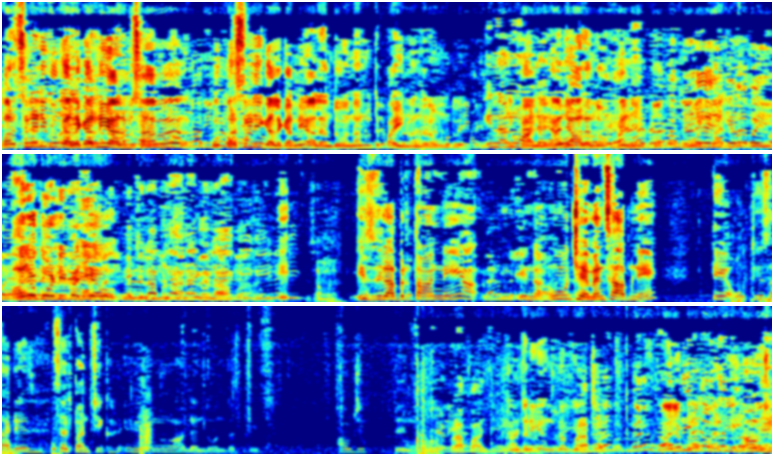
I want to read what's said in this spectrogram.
ਪਰਸਨਲੀ ਕੋਈ ਗੱਲ ਕਰਨੀ ਆਲਮ ਸਾਹਿਬ ਕੋਈ ਪਰਸਨਲੀ ਗੱਲ ਕਰਨੀ ਆਲਮ ਦੋ ਉਹਨਾਂ ਨੂੰ ਤੇ ਭਾਈ ਨੂੰ ਅੰਦਰ ਆਉਣ ਦਿਓ ਇਹਨਾਂ ਨੂੰ ਆ ਲੈਣ ਹਾਂਜੀ ਆਲਮ ਦੋ ਹਾਂਜੀ। ਆਜੋ ਗੋਲਡੀ ਭਾਜੀ ਆਓ। ਇਸ ਜ਼ਿਲ੍ਹਾ ਪ੍ਰਧਾਨ ਨੇ ਉਹ ਚੇਅਰਮੈਨ ਸਾਹਿਬ ਨੇ ਤੇ ਉੱਥੇ ਸਾਡੇ ਸਰਪੰਚੀ ਖੜੇ ਇਹਨਾਂ ਨੂੰ ਆ ਲੈਣ ਦੋ ਅੰਦਰ ਪਲੀਜ਼ ਆਓ ਜੀ। ਅੰਦਰ ਹੀ ਅੰਦਰ ਆਜੋ ਪ੍ਰਾਪਾ ਜੀ ਆਓ ਜੀ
